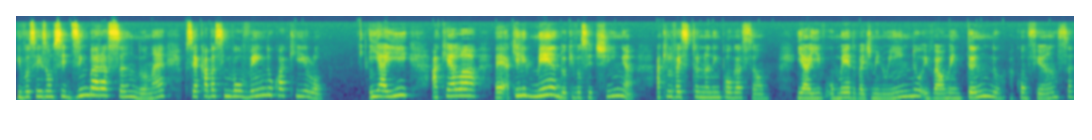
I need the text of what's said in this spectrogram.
e vocês vão se desembaraçando, né? Você acaba se envolvendo com aquilo. E aí, aquela, é, aquele medo que você tinha, aquilo vai se tornando empolgação. E aí o medo vai diminuindo e vai aumentando a confiança,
